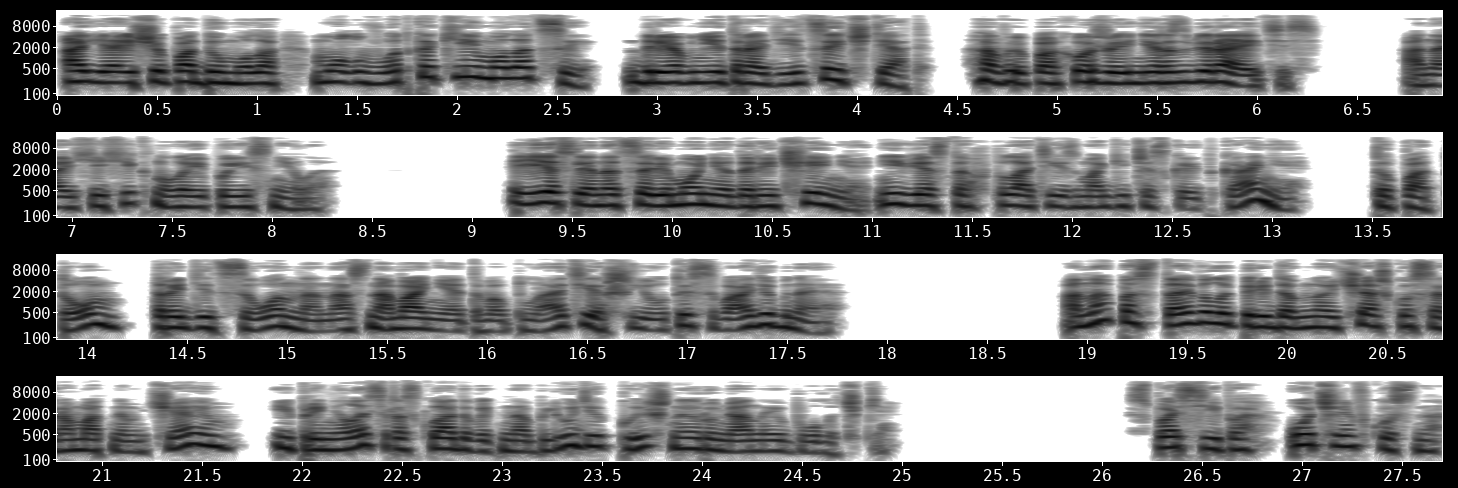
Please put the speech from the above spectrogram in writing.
А я еще подумала, мол, вот какие молодцы, древние традиции чтят. А вы, похоже, и не разбираетесь. Она хихикнула и пояснила. Если на церемонии доречения невеста в платье из магической ткани, то потом традиционно на основании этого платья шьют и свадебное. Она поставила передо мной чашку с ароматным чаем и принялась раскладывать на блюде пышные румяные булочки. «Спасибо, очень вкусно».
